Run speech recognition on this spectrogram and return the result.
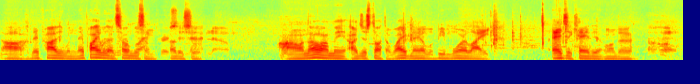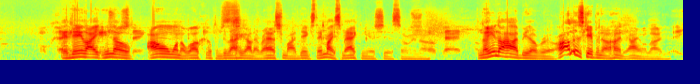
No, they probably wouldn't. They probably would have told me some other shit. know? I don't know. I mean, I just thought the white male would be more like educated on the. Okay. And then like you know, I don't want to walk up and be like I got a rash on my dick. 'cause They might smack me and shit. So you know. Okay. No, you know how I be over real. I'm just keeping it hundred. I ain't gonna lie to you.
